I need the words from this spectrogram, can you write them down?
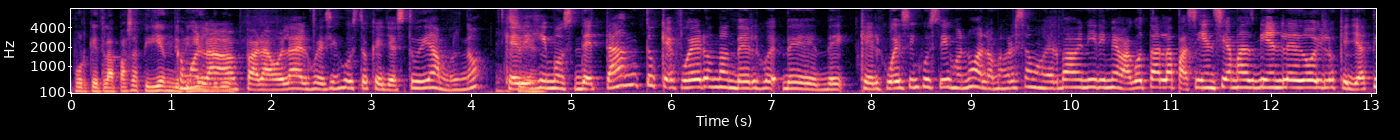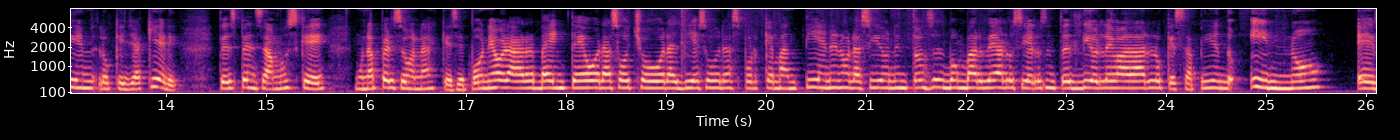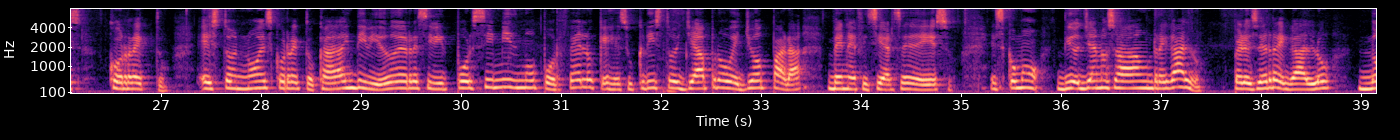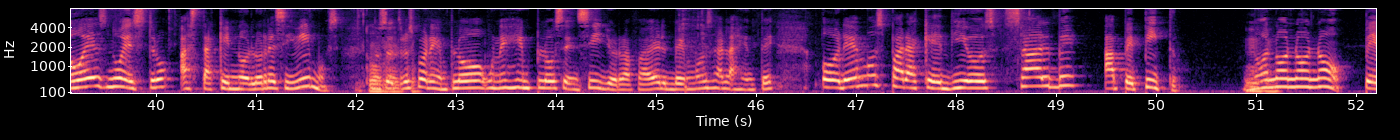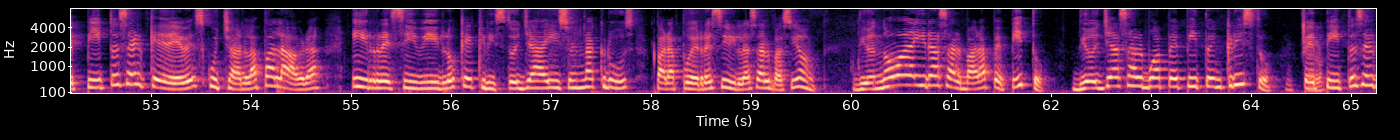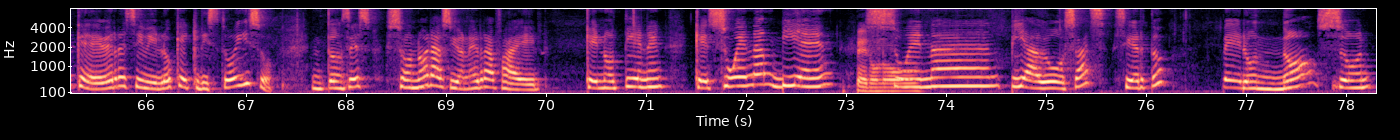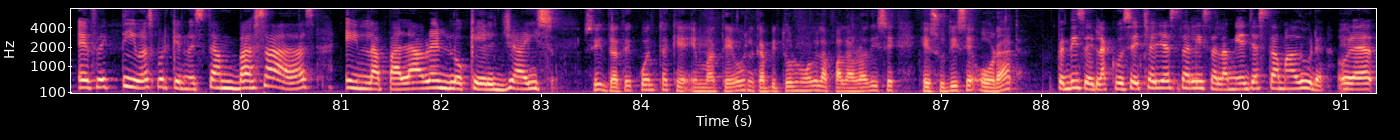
porque te la pasas pidiendo. Como la parábola del juez injusto que ya estudiamos, ¿no? Que dijimos, de tanto que fueron donde el de, que el juez injusto dijo, no, a lo mejor esta mujer va a venir y me va a agotar la paciencia, más bien le doy lo que ya tiene, lo que ya quiere. Entonces pensamos que una persona que se pone a orar 20 horas, 8 horas, 10 horas porque mantiene en oración, entonces bombardea los cielos, entonces Dios le va a dar lo que está pidiendo y no es correcto. Esto no es correcto. Cada individuo debe recibir por sí mismo, por fe, lo que Jesucristo ya proveyó para beneficiarse de eso. Es como Dios ya nos ha dado un regalo, pero ese regalo no es nuestro hasta que no lo recibimos. Nosotros, por ejemplo, un ejemplo sencillo, Rafael, vemos a la gente, oremos para que Dios salve a Pepito. No, no, no, no. Pepito es el que debe escuchar la palabra y recibir lo que Cristo ya hizo en la cruz para poder recibir la salvación. Dios no va a ir a salvar a Pepito. Dios ya salvó a Pepito en Cristo. Pepito es el que debe recibir lo que Cristo hizo. Entonces, son oraciones, Rafael, que no tienen, que suenan bien, Pero suenan piadosas, ¿cierto? pero no son efectivas porque no están basadas en la palabra, en lo que él ya hizo. Sí, date cuenta que en Mateo, en el capítulo 9, la palabra dice, Jesús dice, orad pues dice, la cosecha ya está lista, la mía ya está madura. Orad,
